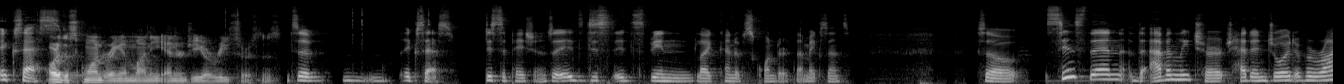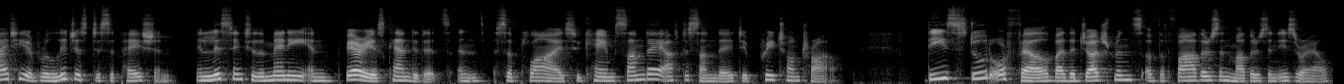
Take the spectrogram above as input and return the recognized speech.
excess. or the squandering of money, energy, or resources. It's a excess, dissipation. So it's just it's been like kind of squandered. That makes sense. So since then, the Avonlea Church had enjoyed a variety of religious dissipation in listening to the many and various candidates and supplies who came Sunday after Sunday to preach on trial. These stood or fell by the judgments of the fathers and mothers in Israel.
